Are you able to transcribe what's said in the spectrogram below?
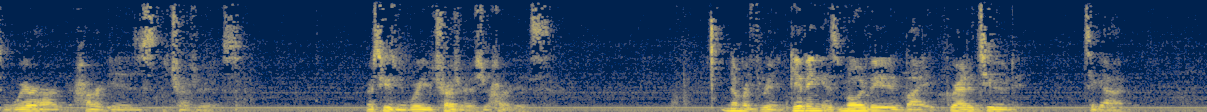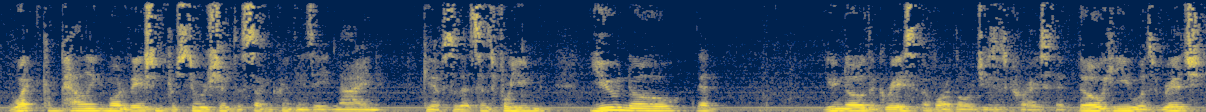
So where our heart is, the treasure is. Or excuse me, where your treasure is, your heart is. Number three, giving is motivated by gratitude to God. What compelling motivation for stewardship does 2 Corinthians 8, 9 give? So that says, for you, you know that you know the grace of our Lord Jesus Christ, that though he was rich,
